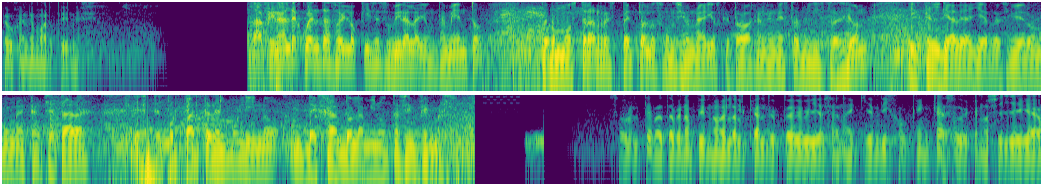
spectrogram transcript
Eugenio Martínez. A final de cuentas, hoy lo quise subir al ayuntamiento por mostrar respeto a los funcionarios que trabajan en esta administración y que el día de ayer recibieron una cachetada este, por parte del molino dejando la minuta sin firmar. Sobre el tema también opinó el alcalde Octavio Villasana, quien dijo que en caso de que no se llegue a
